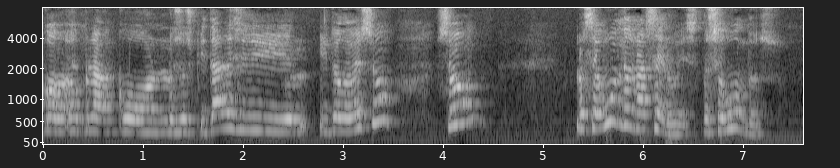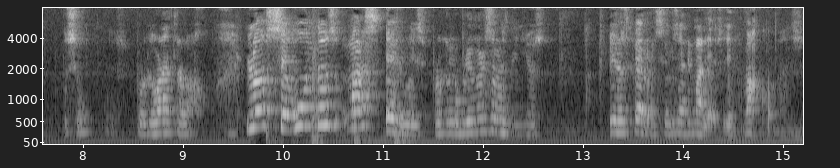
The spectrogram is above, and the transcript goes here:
con, en plan, con los hospitales y, y todo eso, son los segundos más héroes, los segundos. Los segundos, porque van al trabajo. Los segundos más héroes, porque lo primero son los niños. Y los perros, y los animales, y las mascotas.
